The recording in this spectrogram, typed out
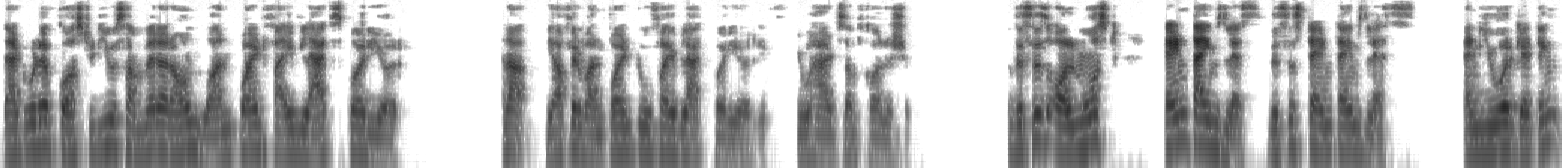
that would have costed you somewhere around 1.5 lakhs per year. Na ya fir 1.25 lakh per year if you had some scholarship. This is almost 10 times less. This is 10 times less. And you are getting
